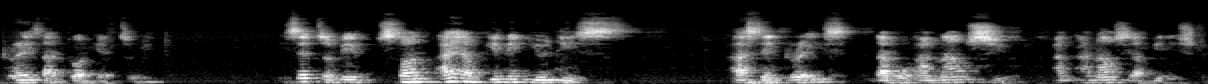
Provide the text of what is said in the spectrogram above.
grace that God gave to me. He said to me, Son, I have given you this as a grace that will announce you and announce your ministry.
